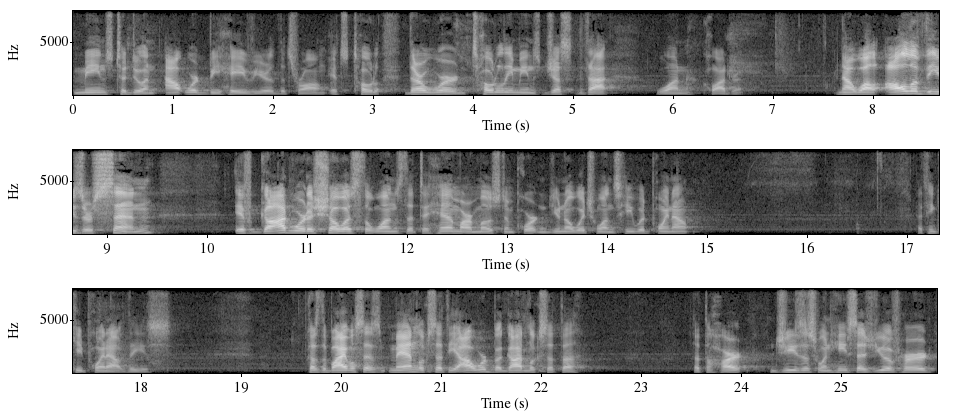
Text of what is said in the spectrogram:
means to do an outward behavior that's wrong. It's total, their word totally means just that one quadrant. Now, while all of these are sin, if God were to show us the ones that to him are most important, do you know which ones he would point out? I think he'd point out these. Because the Bible says man looks at the outward, but God looks at the, at the heart. Jesus, when he says, You have heard,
